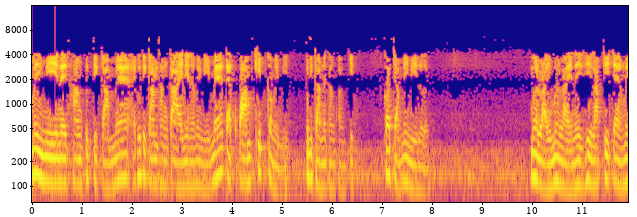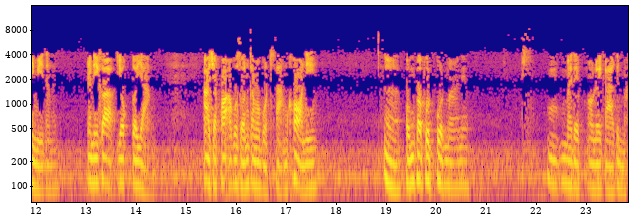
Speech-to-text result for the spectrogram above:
ไม่มีในทางพฤติกรรมแม้ไอพฤติกรรมทางกายเนี่ยนะไม่มีแม้ แต่ความคิดก็ไม่มี พฤติกรรมในทางความคิด ก็จะไม่มีเลย เมื่อไหร่เมื่อไหร่ในที่รับที่แจ้งไม่มีทั้งนั้นอันนี้ก็ยกตัวอย่าง เอาเฉพาะอกุศลกรรมบทสามข้อนี้เออผมก็พูดพูดมาเนี่ย ไม่ได้เอาเลยกาขึ้นมา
